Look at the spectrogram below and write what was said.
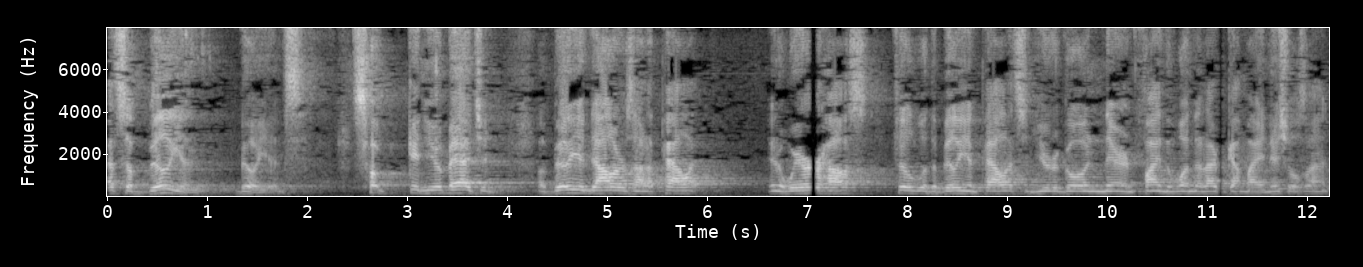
That's a billion billions. So can you imagine a billion dollars on a pallet in a warehouse filled with a billion pallets and you're to go in there and find the one that I've got my initials on?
